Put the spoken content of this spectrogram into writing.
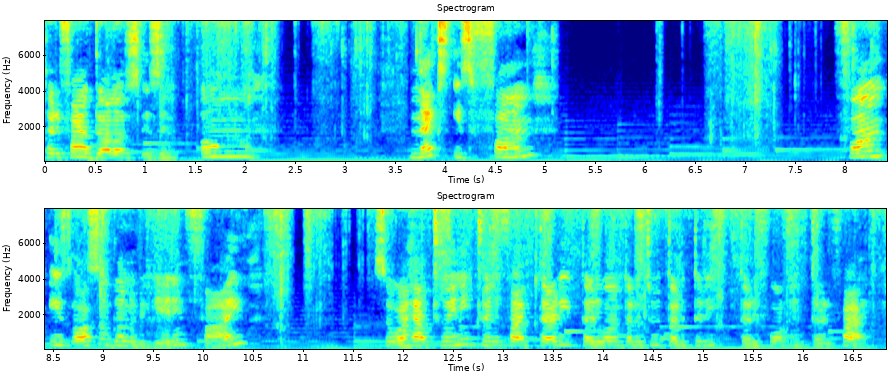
$35 is in Om. Next is Fun. Fun is also going to be getting 5. So I have 20, 25, 30, 31, 32, 33, 34, and 35.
